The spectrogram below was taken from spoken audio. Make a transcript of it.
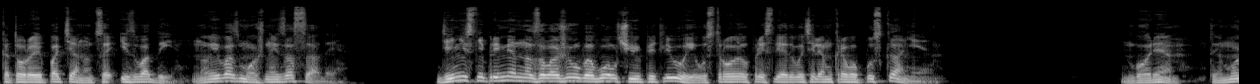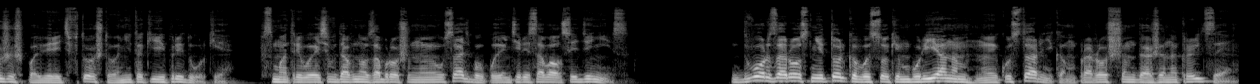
которые потянутся из воды, но и возможной засады. Денис непременно заложил бы волчью петлю и устроил преследователям кровопускание. «Боря, ты можешь поверить в то, что они такие придурки?» Всматриваясь в давно заброшенную усадьбу, поинтересовался Денис. Двор зарос не только высоким бурьяном, но и кустарником, проросшим даже на крыльце.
